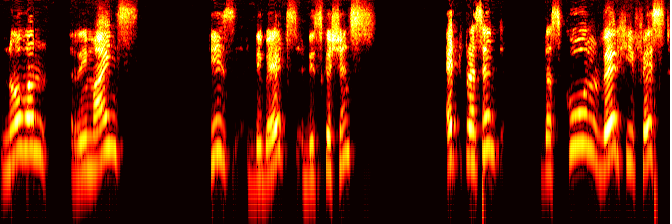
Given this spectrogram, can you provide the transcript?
No one reminds his debates, discussions. At present, the school where he faced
